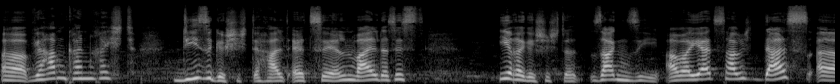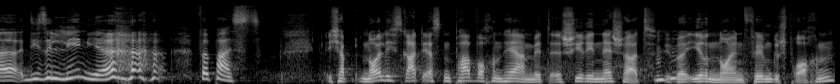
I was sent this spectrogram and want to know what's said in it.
äh, wir haben kein Recht diese Geschichte halt erzählen, weil das ist ihre Geschichte, sagen sie. Aber jetzt habe ich das, äh, diese Linie verpasst. Ich habe neulich gerade erst ein paar Wochen her mit äh, Shirin Neshat mhm. über ihren neuen Film gesprochen.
